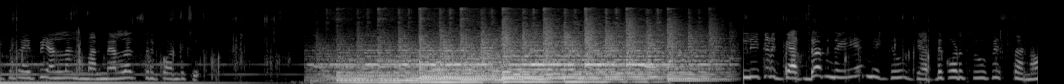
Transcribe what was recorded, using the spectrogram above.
ఇటువైపు వెళ్ళాలి మనం గడ్డ ఉంది మీకు గడ్డ కూడా చూపిస్తాను.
